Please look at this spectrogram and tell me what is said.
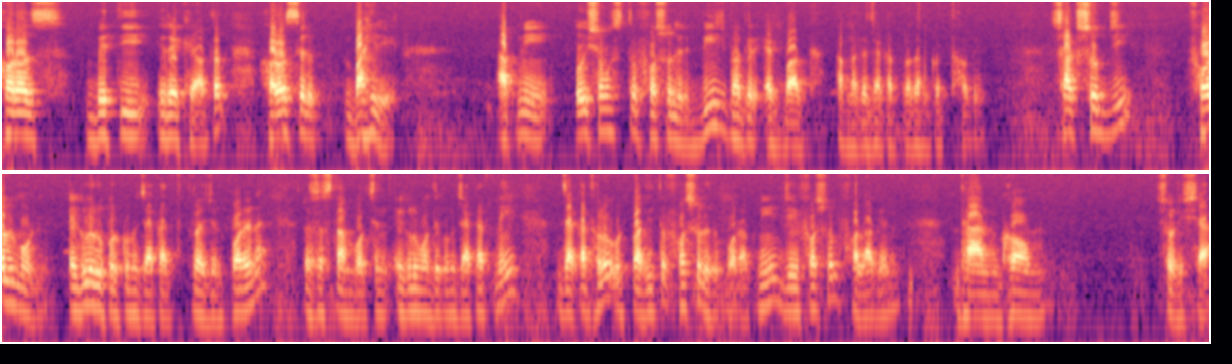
খরচ ব্যতি রেখে, অর্থাৎ খরচের বাহিরে আপনি ওই সমস্ত ফসলের বিশ ভাগের এক ভাগ আপনাকে জাকাত প্রদান করতে হবে। শাকসবজি, ফলমূল এগুলোর উপর কোনো জাকাত প্রয়োজন পড়ে না। রসস্তাম বলছেন, এগুলোর মধ্যে কোনো জাকাত নেই। জাকাত হলো উৎপাদিত ফসলের উপর। আপনি যে ফসল ফলাবেন, ধান, গম, সরিষা,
